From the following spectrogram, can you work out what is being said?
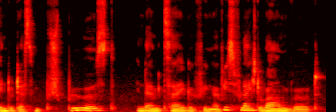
wenn du das spürst in deinem Zeigefinger, wie es vielleicht warm wird,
